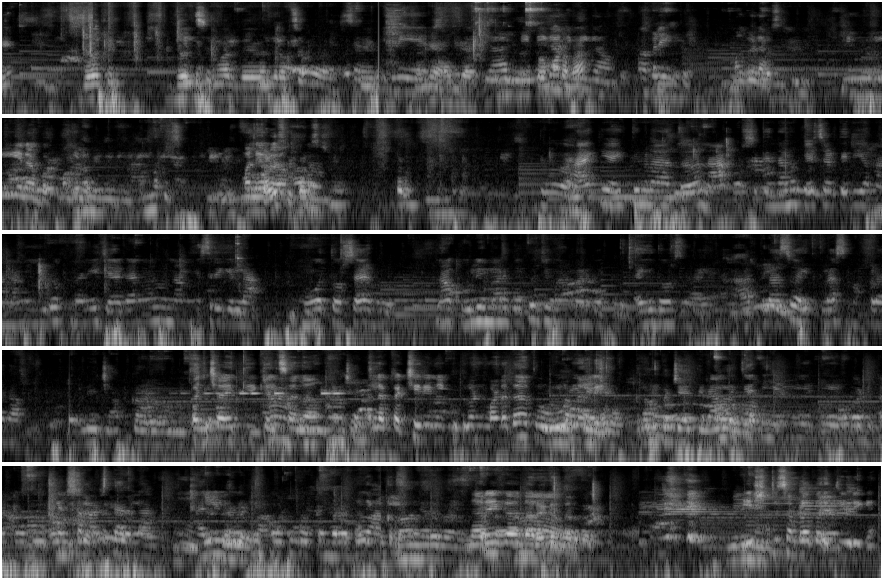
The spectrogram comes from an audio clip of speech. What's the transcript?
ಶ್ರೀ ಜ್ಯೋತಿ ಜ್ಯೋತಿ ಕುಮಾರ್ ದೇವೇಂದ್ರ ಮಗಳ? ನಿಮ್ಗೆ ಏನಾಗ್ಬೇಕು? ಮಗಳು ಹಾಕಿ ಐದು ನಾಲ್ಕು ವರ್ಷದಿಂದನೂ ಪೇಚಾಡ್ತಿದೀಯಮ್ಮ ನಾನು ಇರೋಕ್ ಮನೆ ಜಾಗನೂ ನಮ್ಮ ಹೆಸರಿಗಿಲ್ಲ. ಮೂವತ್ತು ವರ್ಷ ಆದರು ನಾವು ಕೂಲಿ ಮಾಡಬೇಕು ಜೀವನ ಮಾಡಬೇಕು. ಐದು ವರ್ಷ ಆರು ಕ್ಲಾಸು ಐದು ಕ್ಲಾಸ್ ಮಕ್ಕಳದಾವ ಪಂಚಾಯತಿ ಕೆಲಸನ? ಅಲ್ಲ ಕಚೇರಿನಲ್ಲಿ ಕುತ್ಕೊಂಡು ಮಾಡೋದ ಅಥವಾ ಊರಿನಲ್ಲಿ? ಗ್ರಾಮ ಪಂಚಾಯತಿ ಗ್ರಾಮ ಪಂಚಾಯತಿ ಎಲ್ಲಿ ಎಲ್ಲಿ ಒಡ್ಡು ಕಟ್ಟೋದು ಕೆಲಸ ಮಾಡಿಸ್ತಾರಲ್ಲ ಅಲ್ಲಿ ಹೋಗಿ ಫೋಟೋ ಕೊಟ್ಕೊಂಡ್ಬರೋದು ನರೇಗಾ. ಎಷ್ಟು ಸಂಬಳ ಬರುತ್ತೆ ಇವರಿಗೆ?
